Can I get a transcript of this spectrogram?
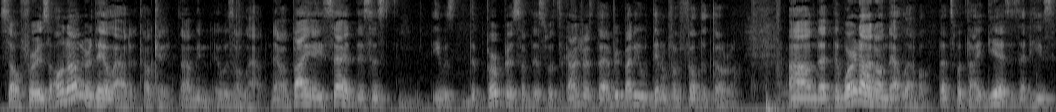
So for his own honor, they allowed it. Okay, I mean it was allowed. Now Abaye said this is he was the purpose of this was the contrast to everybody who didn't fulfill the Torah. Um, that, that we're not on that level. That's what the idea is: is that he's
